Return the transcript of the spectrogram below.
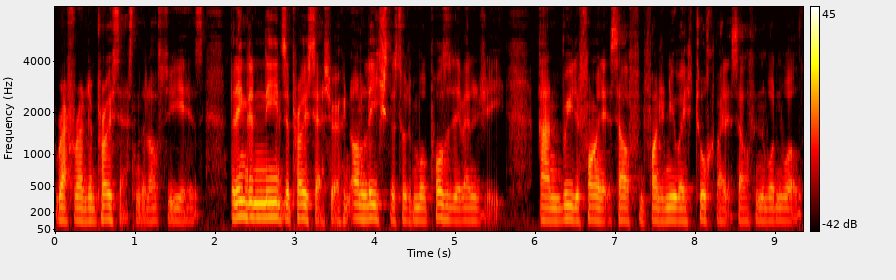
referendum process in the last few years. But England needs a process where it can unleash the sort of more positive energy and redefine itself and find a new way to talk about itself in the modern world.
